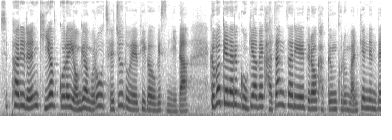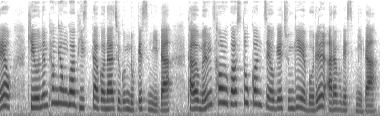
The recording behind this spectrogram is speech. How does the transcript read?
18일은 기압골의 영향으로 제주도에 비가 오겠습니다. 그 밖에 다른 고기압의 가장자리에 들어 가끔 구름 많겠는데요. 기온은 평년과 비슷하거나 조금 높겠습니다. 다음은 서울과 수도권 지역의 중기예보를 알아보겠습니다.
